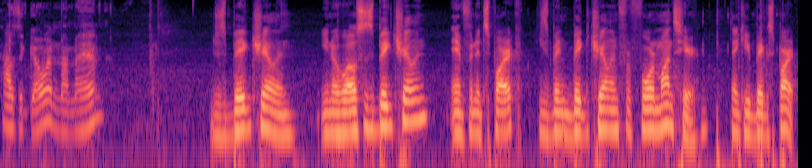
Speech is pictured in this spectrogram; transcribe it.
How's it going, my man? Just big chilling. You know who else is big chilling? Infinite Spark. He's been big chilling for four months here. Thank you, Big Spark.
